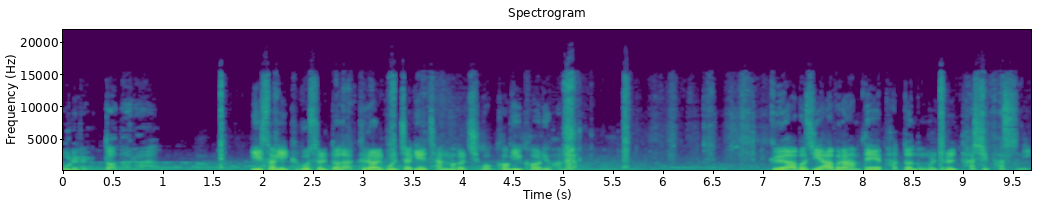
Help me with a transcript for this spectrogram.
우리를 떠나라. 이삭이 그곳을 떠나 그랄 골짜기에 장막을 치고 거기 거류하며 그 아버지 아브라함 때에 팠던 우물들을 다시 팠으니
